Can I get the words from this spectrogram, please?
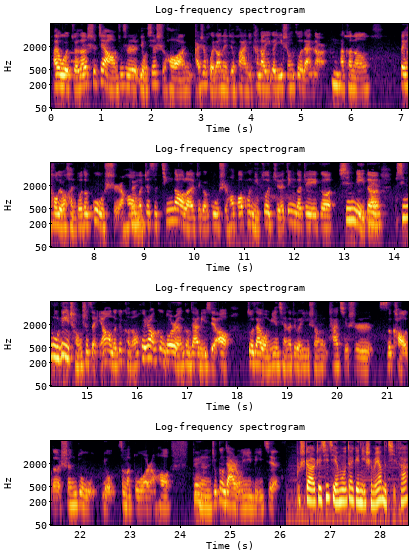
哎，我觉得是这样，就是有些时候啊，你还是回到那句话，你看到一个医生坐在那儿，嗯他可能背后有很多的故事，然后我们这次听到了这个故事，然后包括你做决定的这一个心理的心路历程是怎样的，就可能会让更多人更加理解哦。坐在我面前的这个医生，他其实思考的深度有这么多，然后，对嗯，就更加容易理解。不知道这期节目带给你什么样的启发？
